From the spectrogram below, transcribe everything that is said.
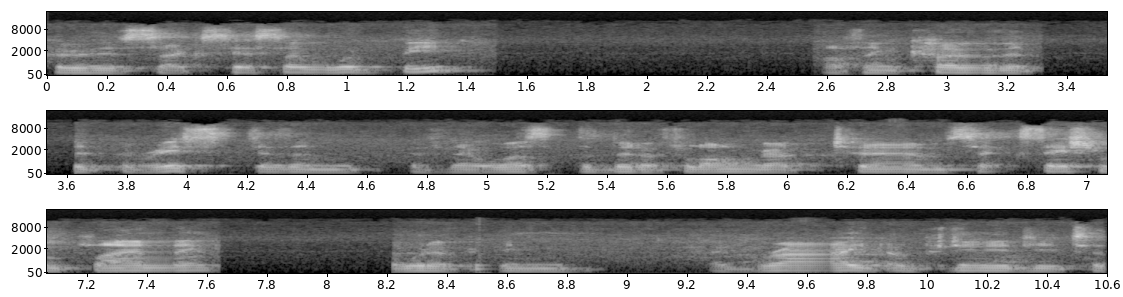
who his successor would be. I think COVID the rest, in if there was a bit of longer term succession planning, it would have been a great opportunity to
